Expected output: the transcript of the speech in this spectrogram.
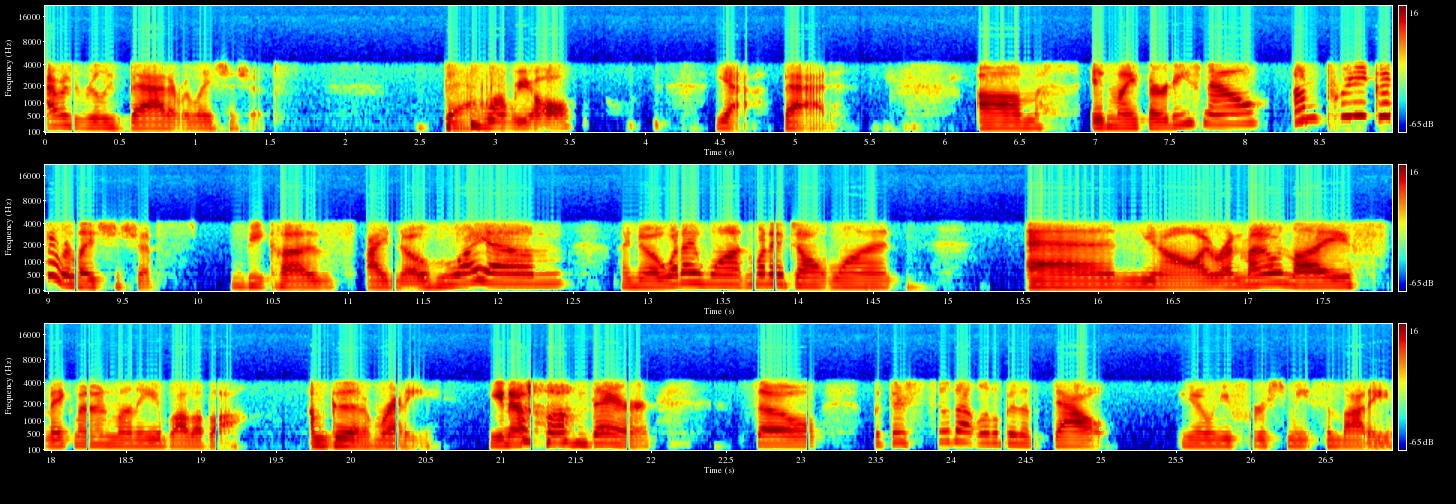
I was really bad at relationships. Bad. Were we all? Yeah, bad. Um, in my 30s now, I'm pretty good at relationships because I know who I am, I know what I want, and what I don't want, and you know, I run my own life, make my own money, blah blah blah. I'm good, I'm ready. You know, I'm there. So, but there's still that little bit of doubt, you know, when you first meet somebody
